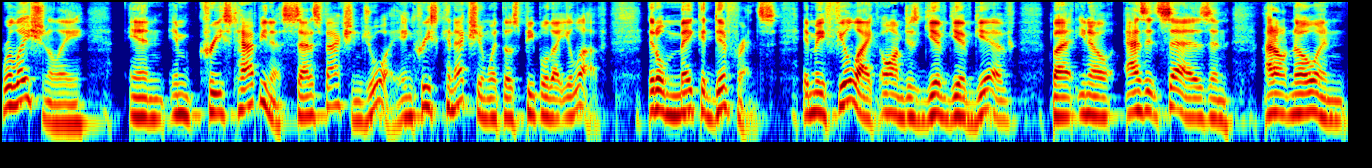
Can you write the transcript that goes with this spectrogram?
relationally and increased happiness, satisfaction, joy, increased connection with those people that you love. It'll make a difference. It may feel like, oh, I'm just give, give, give. But, you know, as it says, and I don't know and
